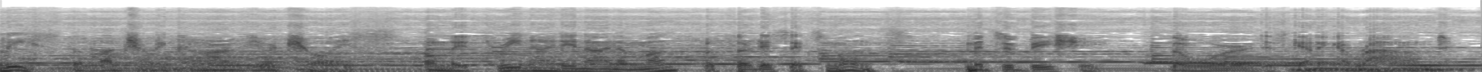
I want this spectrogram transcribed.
Lease the luxury car of your choice. Only $399 a month for 36 months. Mitsubishi, the word is getting around.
